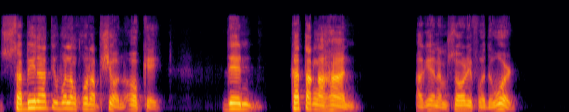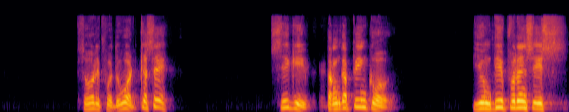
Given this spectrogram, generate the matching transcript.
sabi natin walang korupsyon. Okay. Then, katangahan. Again, I'm sorry for the word. Sorry for the word. Kasi, sige, tanggapin ko, yung difference is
